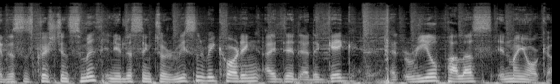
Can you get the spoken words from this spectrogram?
Hi, this is Christian Smith, and you're listening to a recent recording I did at a gig at Riu Palace in Mallorca.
